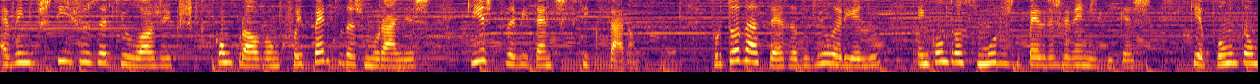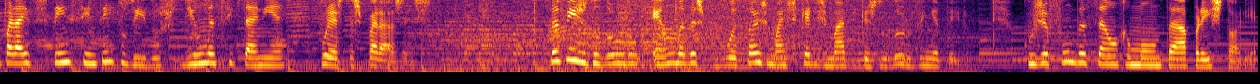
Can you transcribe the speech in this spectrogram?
havendo vestígios arqueológicos que comprovam que foi perto das muralhas que estes habitantes se fixaram. Por toda a serra do Vilarelho encontram-se muros de pedras graníticas, que apontam para a existência em tempos idos de uma citânia por estas paragens. Sanfins do Douro é uma das povoações mais carismáticas do Douro Vinheteiro, cuja fundação remonta à pré-história.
